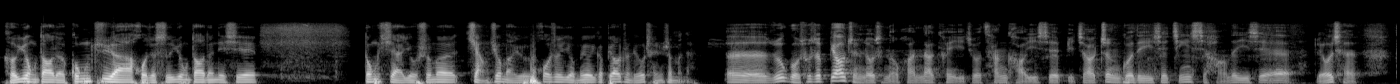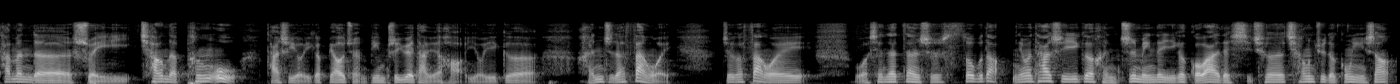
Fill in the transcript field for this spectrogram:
和用到的工具啊，或者是用到的那些东西啊，有什么讲究吗？有或者有没有一个标准流程什么的？呃，如果说是标准流程的话，那可以就参考一些比较正规的一些精洗行的一些流程，他们的水枪的喷雾它是有一个标准，并不是越大越好，有一个横直的范围。这个范围我现在暂时搜不到，因为它是一个很知名的一个国外的洗车枪具的供应商。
